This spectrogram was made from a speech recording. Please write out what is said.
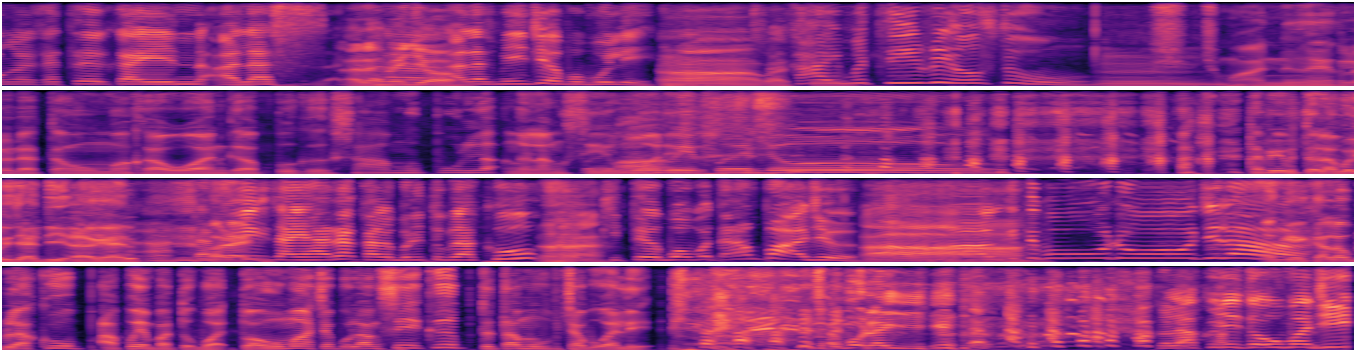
orang kata kain alas Alas meja. Uh, alas meja pun boleh. Ha, tu- kain materials tu. Hmm. Macam mana eh Kalau datang rumah kawan ke apa ke Sama pula dengan langsir rumah Perlu, dia perlu. Tapi betul lah Boleh jadi lah kan Ha, tapi saya harap kalau benda tu berlaku, Aha. kita buat-buat tak nampak je. Ah. Ah, kita bodoh je lah. Okey kalau berlaku Apa yang patut buat Tuan rumah cabut langsir ke Tetamu cabut balik Cabut lagi. Kalau aku jadi tuan rumah Ji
